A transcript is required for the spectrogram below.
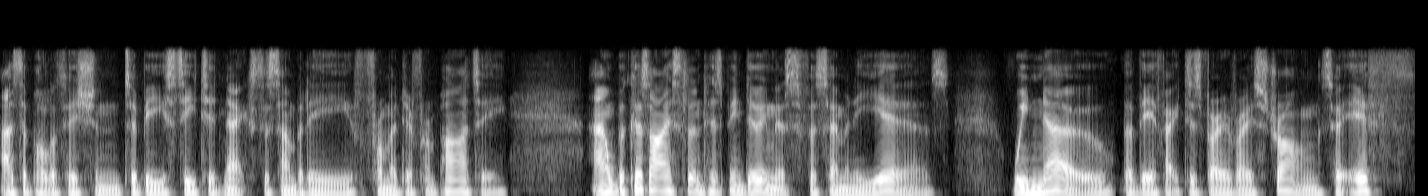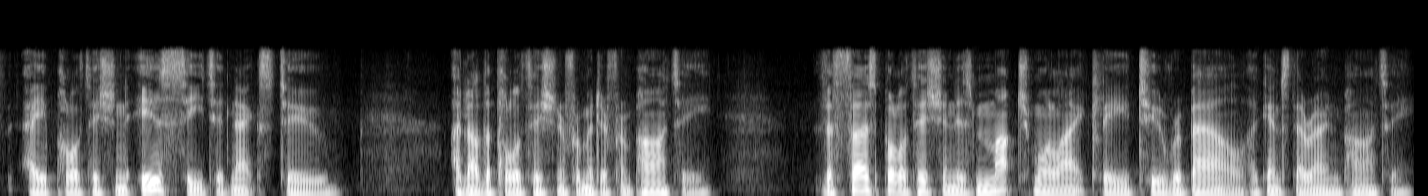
as a politician, to be seated next to somebody from a different party. And because Iceland has been doing this for so many years, we know that the effect is very, very strong. So if a politician is seated next to another politician from a different party, the first politician is much more likely to rebel against their own party.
